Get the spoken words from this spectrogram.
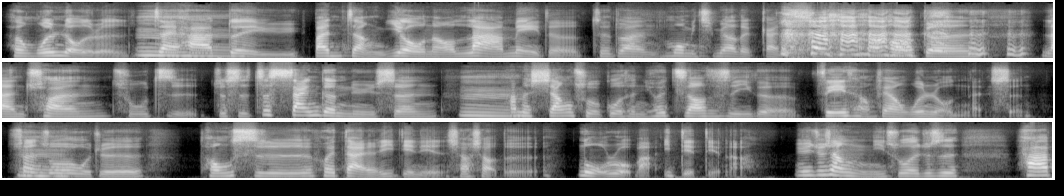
很温柔的人，嗯在他对于班长佑然后辣妹的这段莫名其妙的感情，然后跟 蓝川厨子，就是这三个女生，嗯他们相处的过程，你会知道这是一个非常非常温柔的男生。虽然说，嗯我觉得同时会带了一点点小小的懦弱吧，一点点啦。因为就像你说的，就是他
